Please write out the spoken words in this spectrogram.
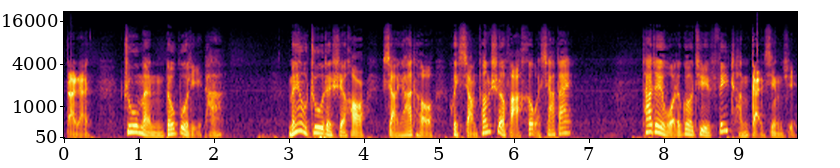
当然，猪们都不理他。没有猪的时候，小丫头会想方设法和我瞎掰。她对我的过去非常感兴趣，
